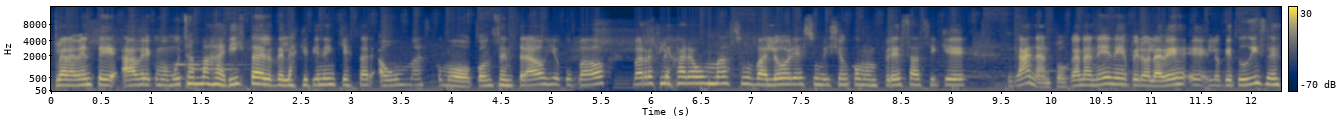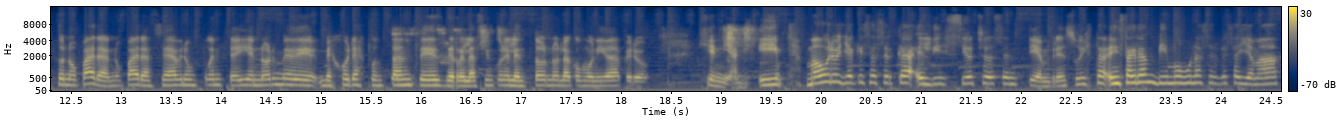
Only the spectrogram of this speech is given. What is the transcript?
claramente abre como muchas más aristas de, las que tienen que estar aún más como concentrados y ocupados, va a reflejar aún más sus valores, su misión como empresa, así que ganan, pues ganan N, pero a la vez eh, lo que tú dices, esto no para, no para, se abre un puente ahí enorme de mejoras constantes, de relación con el entorno, la comunidad, pero Genial. Y Mauro, ya que se acerca el 18 de septiembre, en su Instagram vimos una cerveza llamada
